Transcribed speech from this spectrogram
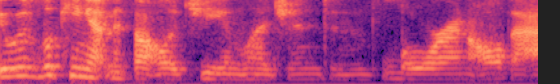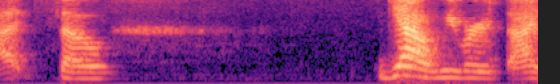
it was looking at mythology and legend and lore and all that. So, yeah, we were, I,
